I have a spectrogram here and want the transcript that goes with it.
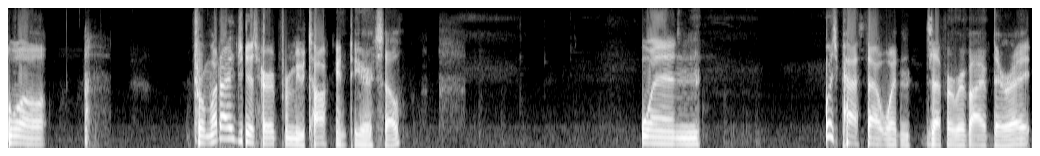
well, from what I just heard from you talking to yourself, when I was passed out when Zephyr revived there, right?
